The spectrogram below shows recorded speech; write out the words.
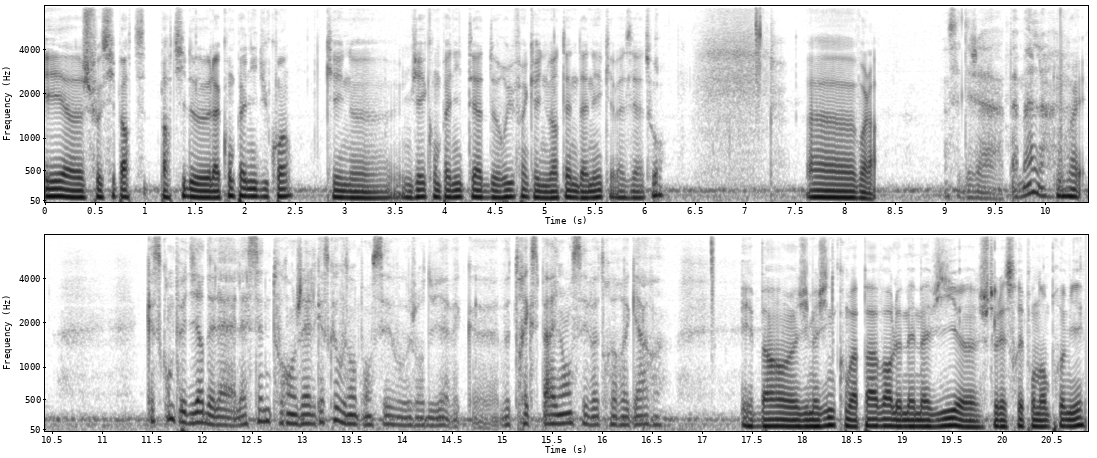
Et je fais aussi partie de la compagnie du coin, qui est une, une, vieille compagnie de théâtre de rue, qui a une vingtaine d'années, qui est basée à Tours. Euh, voilà. C'est déjà pas mal. Ouais. Qu'est-ce qu'on peut dire de la, scène Tourangelle? Qu'est-ce que vous en pensez aujourd'hui avec euh, votre expérience et votre regard? Eh ben, j'imagine qu'on va pas avoir le même avis. Euh, je te laisse répondre en premier.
